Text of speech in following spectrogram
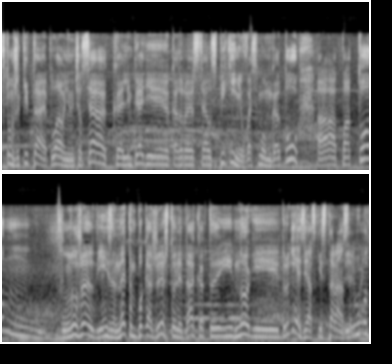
в том же Китае плавание начался к Олимпиаде, которая состоялась в Пекине в восьмом году, а потом ну, уже, я не знаю, на этом багаже, что ли, да, как-то и многие другие азиатские страны стали и вот,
